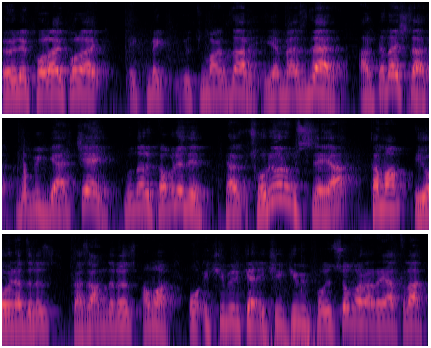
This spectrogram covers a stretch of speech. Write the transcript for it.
Öyle kolay kolay ekmek yutmazlar, yemezler. Arkadaşlar bu bir gerçek. Bunları kabul edin. Ya soruyorum size ya. Tamam iyi oynadınız, kazandınız ama o 2-1 iken 2-2 bir pozisyon var araya atılan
